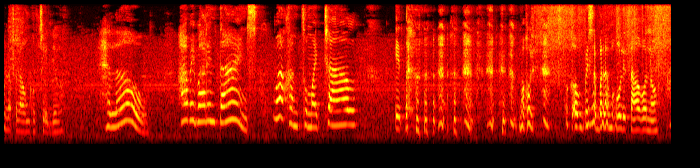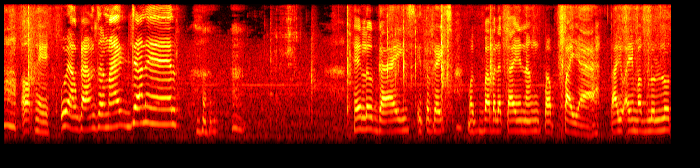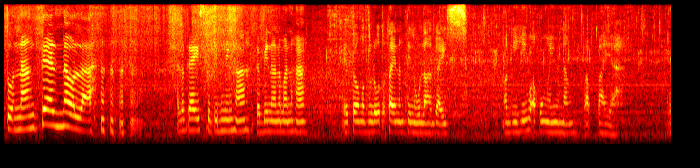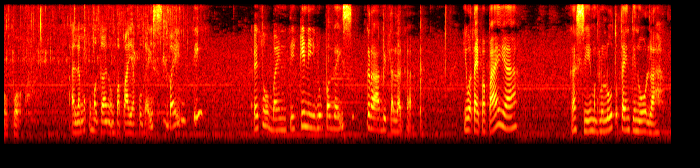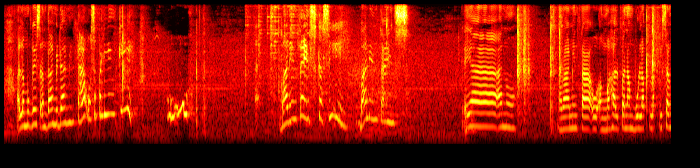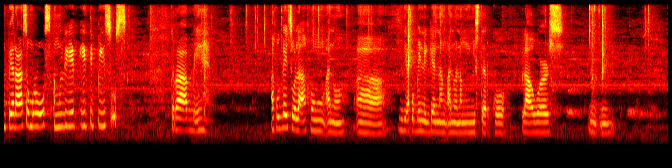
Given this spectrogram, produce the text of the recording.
Wala pala akong kutsilyo. Hello! Happy Valentine's! Welcome to my channel. Ito. makulit. Kaumpisa pala makulit na ako, no? Okay. Welcome to my channel! Hello guys! Ito guys, magbabalat tayo ng papaya. Tayo ay magluluto ng tinola. Hello guys, good evening ha. Gabi na naman ha. Ito, magluluto tayo ng tinola guys. Maghihiwa ako ngayon ng papaya. Opo. Alam mo kung magkano ang papaya ko guys? 20. Ito, 20. Kinilo pa guys. Grabe talaga. Hiwa tayo papaya. Kasi magluluto tayong tinola. Alam mo guys, ang dami-daming tao sa palengke. Valentine's kasi. Valentine's. Kaya ano, maraming tao. Ang mahal pa ng bulaklak. Isang pirasong rose. Ang liit, 80 pesos. Grabe. Ako guys, wala akong ano, ah, hindi ako binigyan ng ano ng mister ko. Flowers. Mm-mm.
